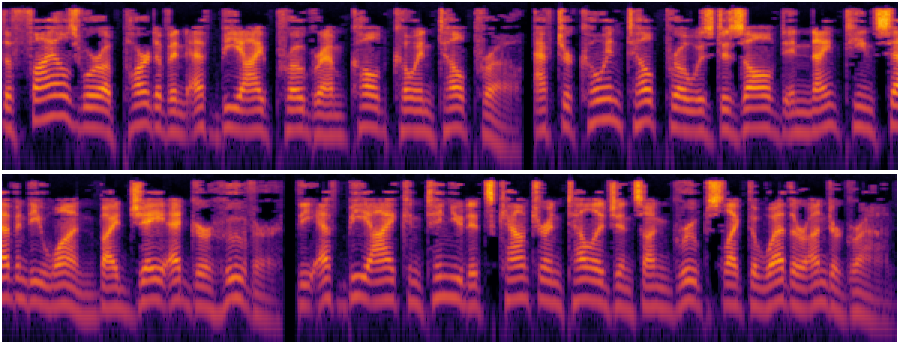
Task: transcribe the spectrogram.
The files were a part of an FBI program called COINTELPRO. After COINTELPRO was dissolved in 1971 by J. Edgar Hoover, the FBI continued its counterintelligence on groups like the Weather Underground.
